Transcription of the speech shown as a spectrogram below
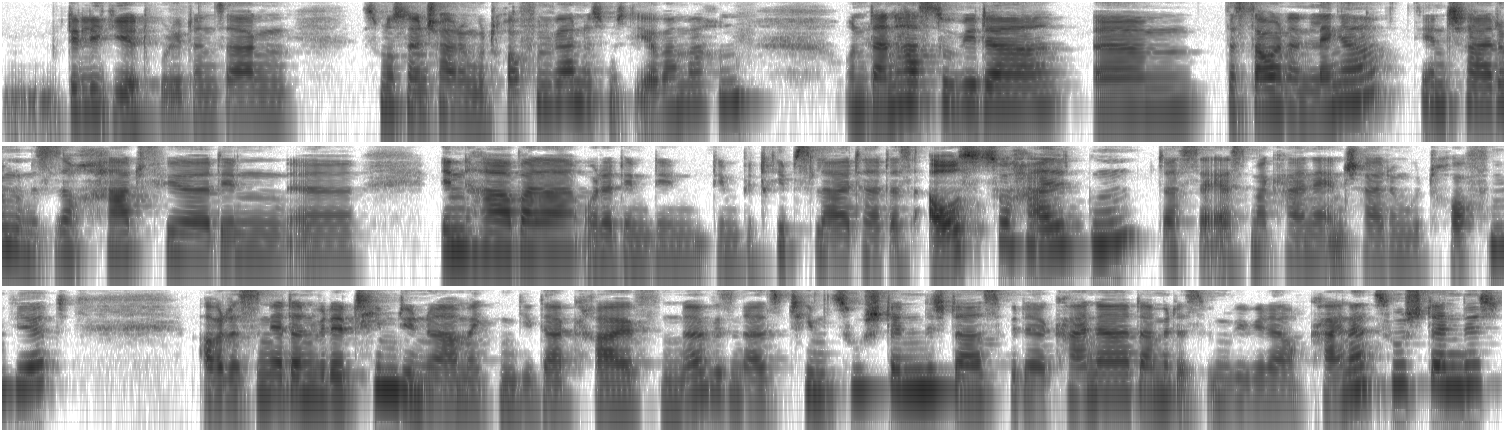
delegiert, wo die dann sagen: „Es muss 'ne Entscheidung getroffen werden, das müsst ihr aber machen.“ Und dann hast du wieder ähm, das dauert dann länger, die Entscheidung, und es ist auch hart für den, äh, Inhaber oder den den den Betriebsleiter, das auszuhalten, dass da erst mal keine Entscheidung getroffen wird. Aber das sind ja dann wieder Teamdynamiken, die da greifen, ne? Wir sind als Team zuständig, da ist wieder keiner damit ist irgendwie wieder auch keiner zuständig.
